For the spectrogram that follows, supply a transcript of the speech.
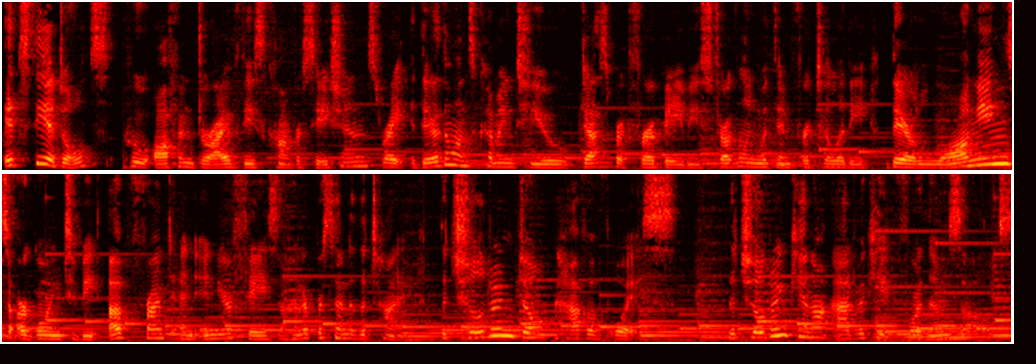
It's the adults who often drive these conversations, right? They're the ones coming to you desperate for a baby, struggling with infertility. Their longings are going to be upfront and in your face 100% of the time. The children don't have a voice. The children cannot advocate for themselves.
